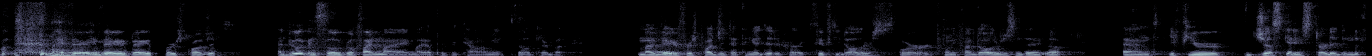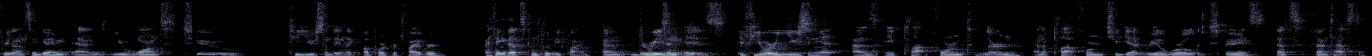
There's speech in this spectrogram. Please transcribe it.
my very, very, very first project, and people can still go find my my Upwork account. I mean, it's still up there, but my very first project, I think I did it for like fifty dollars or twenty five dollars or something like that. And if you're just getting started in the freelancing game and you want to to use something like Upwork or Fiverr, I think that's completely fine. And the reason is if you are using it as a platform to learn and a platform to get real world experience, that's fantastic.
